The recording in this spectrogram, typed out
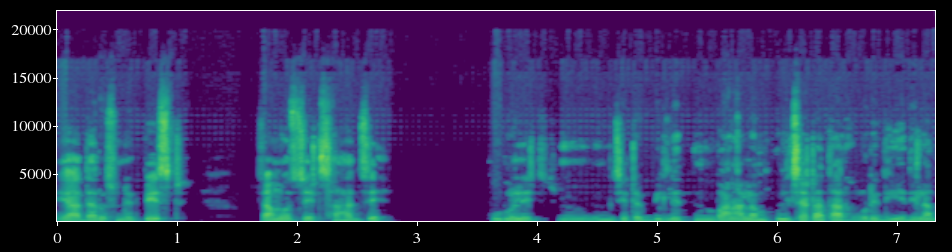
এই আদা, রসুনের পেস্ট, চামচের সাহায্যে পুরো যেটা বিলে, বানালাম কুলচাটা তার উপরে দিয়ে দিলাম।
